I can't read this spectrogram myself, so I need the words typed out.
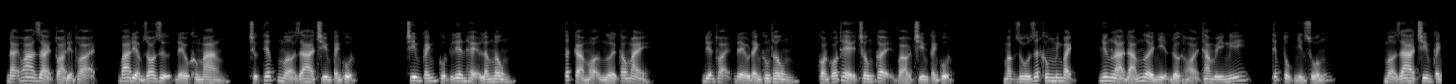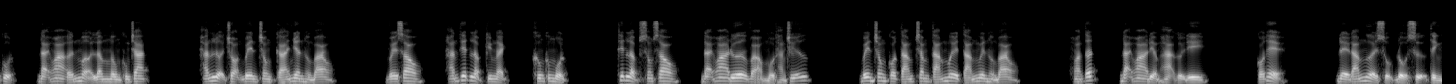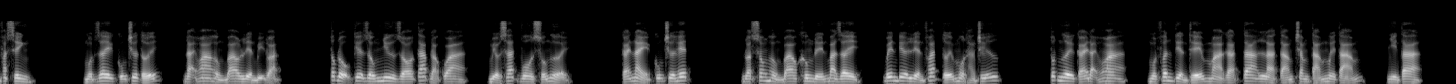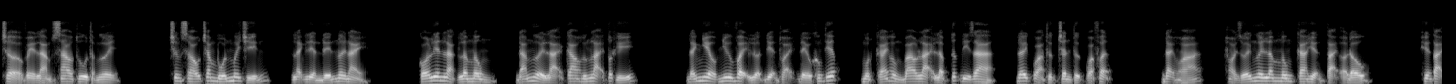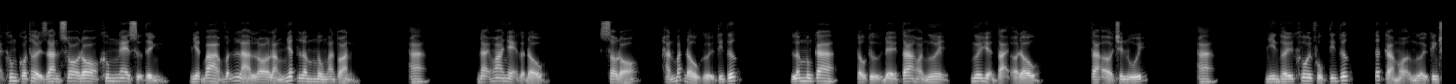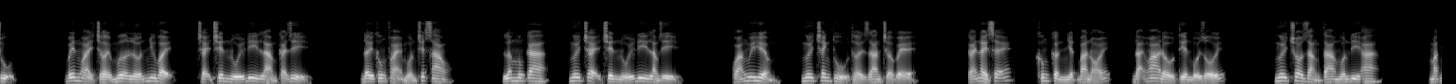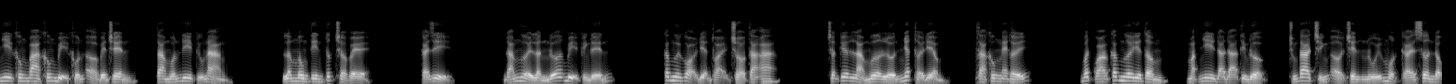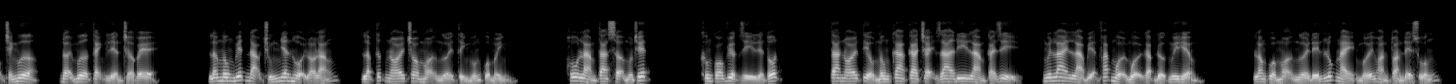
Đại hoa giải tỏa điện thoại, ba điểm do dự đều không mang, trực tiếp mở ra chim cánh cụt. Chim cánh cụt liên hệ lâm nông tất cả mọi người cao mày. Điện thoại đều đánh không thông, còn có thể trông cậy vào chim cánh cụt. Mặc dù rất không minh bạch, nhưng là đám người nhịn được hỏi thăm ý nghĩ, tiếp tục nhìn xuống. Mở ra chim cánh cụt, đại hoa ấn mở lâm mông không chát hắn lựa chọn bên trong cá nhân hồng bao về sau, hắn thiết lập kim ngạch một. Thiết lập xong sau, đại hoa đưa vào một hàng chữ. Bên trong có tám trăm tám mươi tám nguyên hồng bao. Hoàn tất, đại hoa điểm hạ gửi đi. Có thể. Để đám người sụp đổ sự tình phát sinh. Một giây cũng chưa tới, đại hoa hồng bao liền bị đoạn. Tốc độ kia giống như gió táp đảo qua, miểu sát vô số người. Cái này cũng chưa hết. Đoạt xong hồng bao không đến ba giây, bên kia liền phát tới một hàng chữ. Tốt ngươi cái đại hoa, một phân tiền thế mà gạt ta là tám trăm tám mươi tám, nhìn ta, trở về làm sao thu thập ngươi? Chương sáu trăm bốn mươi chín, lạnh liền đến nơi này có liên lạc lâm ông, đám người lại cao hứng lại tốt khí. Đánh nhiều như vậy lượt điện thoại đều không tiếp, một cái hồng bao lại lập tức đi ra, đây quả thực chân thực quá phận. Đại hóa, hỏi giới ngươi lâm mông ca hiện tại ở đâu? Hiện tại không có thời gian so đo không nghe sự tình, nhiệt ba vẫn là lo lắng nhất lâm mông an toàn. A, đại hoa nhẹ gật đầu. Sau đó, hắn bắt đầu gửi tin tức. Lâm mông ca, tẩu tử để ta hỏi ngươi ngươi hiện tại ở đâu? Ta ở trên núi. A, nhìn thấy khôi phục tin tức, tất cả mọi người kinh trụ. Bên ngoài trời mưa lớn như vậy, chạy trên núi đi làm cái gì? Đây không phải muốn chết sao? Lâm mông ca, ngươi chạy trên núi đi làm gì? Quá nguy hiểm, ngươi tranh thủ thời gian trở về. Cái này sẽ, không cần nhiệt ba nói, đại hoa đầu tiên bối rối. Ngươi cho rằng ta muốn đi a? Mặt nhi không ba không bị khốn ở bên trên, ta muốn đi cứu nàng. Lâm mông tin tức trở về. Cái gì? Đám người lần nữa bị kinh đến. Các ngươi gọi điện thoại cho ta a. Trận kia là mưa lớn nhất thời điểm, ta không nghe thấy. Bất quá các ngươi yên tâm mặt nhi đã đã tìm được, chúng ta chính ở trên núi một cái sơn động tránh mưa, đợi mưa cạnh liền trở về. Lâm mông biết đạo chúng nhân hội lo lắng, lập tức nói cho mọi người tình huống của mình hô làm ta sợ muốn chết. Không có việc gì liền tốt. Ta nói tiểu nông ca ca chạy ra đi làm cái gì, nguyên lai là biện pháp mội mội gặp được nguy hiểm. Lòng của mọi người đến lúc này mới hoàn toàn để xuống.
